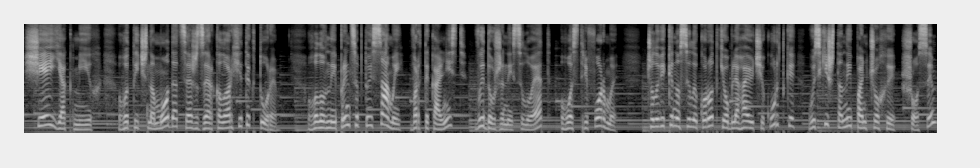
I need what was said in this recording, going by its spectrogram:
Ще як міг. Готична мода це ж зеркало архітектури. Головний принцип той самий вертикальність, видовжений силует, гострі форми. Чоловіки носили короткі облягаючі куртки, вузькі штани, панчохи, шоси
